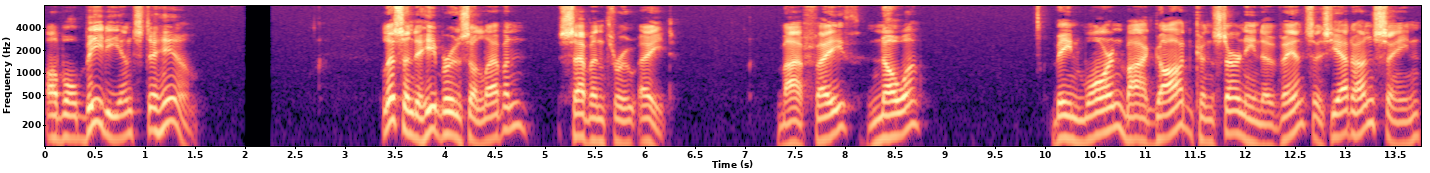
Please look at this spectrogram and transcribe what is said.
of obedience to Him. Listen to Hebrews 11 7 through 8. By faith, Noah, being warned by God concerning events as yet unseen,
